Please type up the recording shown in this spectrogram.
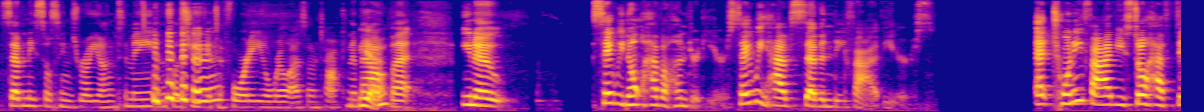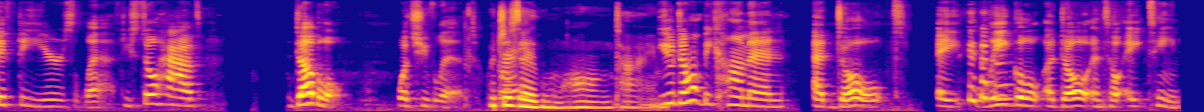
70 still seems real young to me. And unless you get to 40, you'll realize what I'm talking about. Yeah. But, you know, say we don't have 100 years, say we have 75 years. At 25, you still have 50 years left. You still have double what you've lived. which is a long time You don't become an adult, a legal adult until 18.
